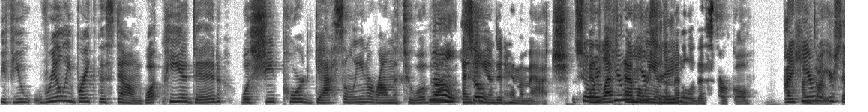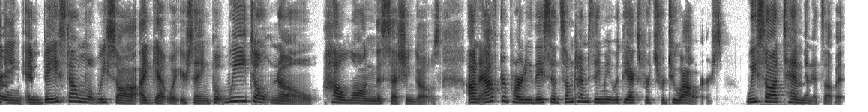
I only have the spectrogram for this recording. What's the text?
if you really break this down, what Pia did was she poured gasoline around the two of them No, and so- handed him a match so and I left hear what you're Emily in the middle of this circle. I hear what you're saying, and based on what we saw, I get what you're saying, but we don't know how long this session goes. On After Party, they said sometimes they meet with the experts for two hours. We saw 10 minutes of it.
